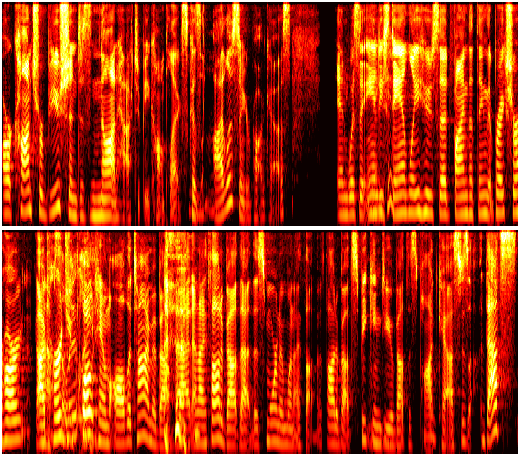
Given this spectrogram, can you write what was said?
our contribution does not have to be complex because mm-hmm. I listen to your podcast and was it Andy Stanley who said, "Find the thing that breaks your heart"? I've Absolutely. heard you quote him all the time about that, and I thought about that this morning when I thought thought about speaking to you about this podcast. Is that's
